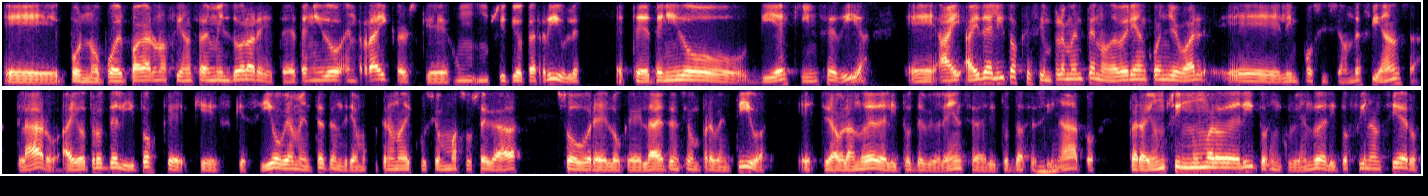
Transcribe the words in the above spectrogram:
eh, por no poder pagar una fianza de mil dólares, esté detenido en Rikers, que es un, un sitio terrible, esté detenido 10, 15 días. Eh, hay, hay delitos que simplemente no deberían conllevar eh, la imposición de fianza. Claro, hay otros delitos que, que, que sí, obviamente, tendríamos que tener una discusión más sosegada sobre lo que es la detención preventiva. Estoy hablando de delitos de violencia, delitos de asesinato, pero hay un sinnúmero de delitos, incluyendo delitos financieros,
